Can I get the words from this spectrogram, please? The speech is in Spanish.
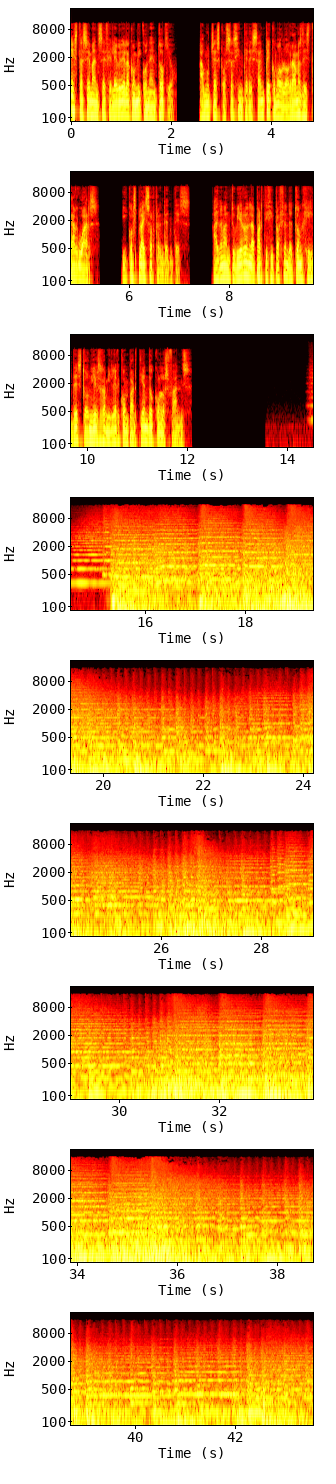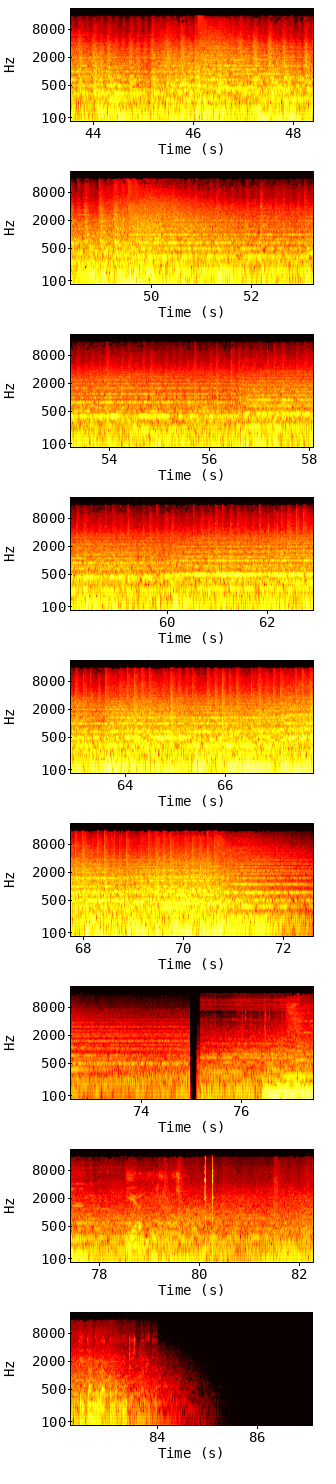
Esta semana se celebre la Comic Con en Tokio. A muchas cosas interesantes como hologramas de Star Wars. Y cosplays sorprendentes. Además tuvieron la participación de Tom Hiddleston y Ezra Miller compartiendo con los fans. Era muy hermoso. Titán era como muchos.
